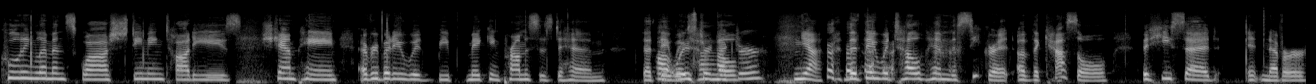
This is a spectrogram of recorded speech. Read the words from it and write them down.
cooling lemon squash, steaming toddies, champagne. Everybody would be making promises to him that they Hot would tell, nectar. yeah, that they would tell him the secret of the castle, but he said it never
